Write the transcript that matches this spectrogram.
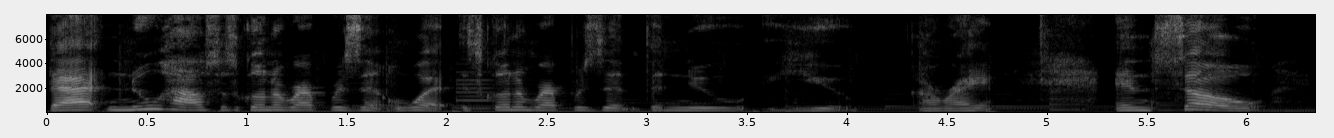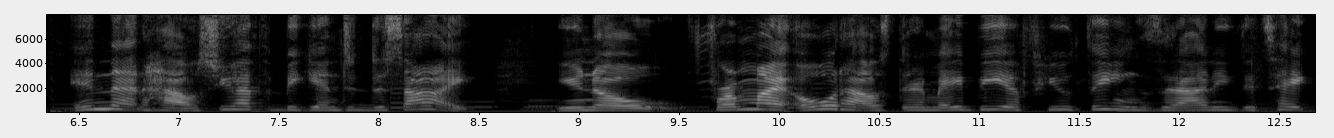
That new house is going to represent what? It's going to represent the new you. All right. And so in that house, you have to begin to decide. You know, from my old house, there may be a few things that I need to take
